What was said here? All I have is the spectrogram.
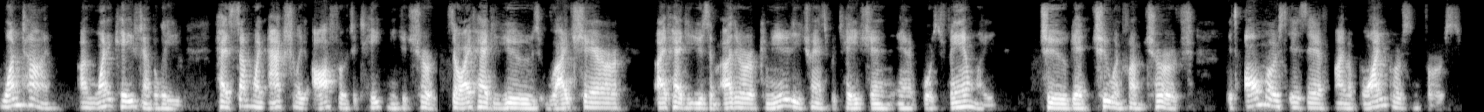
one time, on one occasion, I believe, has someone actually offered to take me to church. So I've had to use rideshare, I've had to use some other community transportation, and of course, family to get to and from church. It's almost as if I'm a blind person first,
